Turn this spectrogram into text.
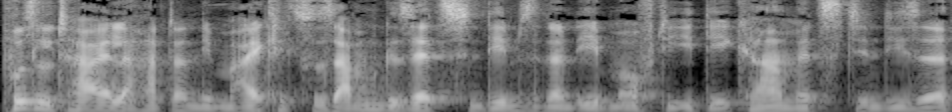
Puzzleteile hat dann die Michael zusammengesetzt, indem sie dann eben auf die Idee kam, jetzt in diese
